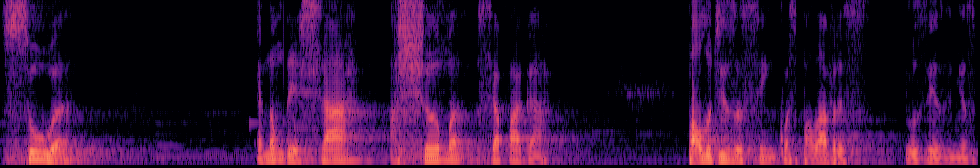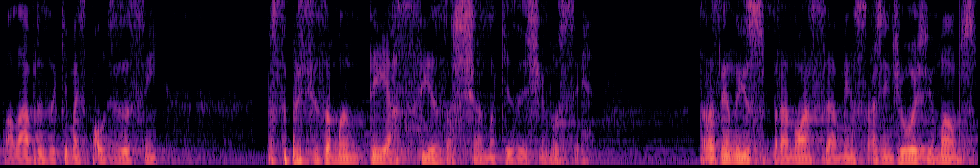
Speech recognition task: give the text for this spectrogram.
sua é não deixar a chama se apagar. Paulo diz assim, com as palavras, eu usei as minhas palavras aqui, mas Paulo diz assim: você precisa manter acesa a chama que existe em você. Trazendo isso para a nossa mensagem de hoje, irmãos.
